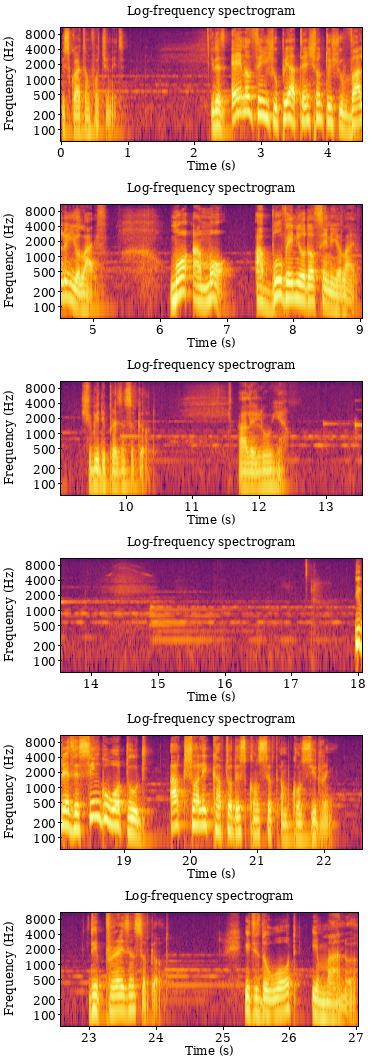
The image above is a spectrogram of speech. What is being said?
It's quite unfortunate. If there's anything you should pay attention to, you should value in your life, more and more above any other thing in your life, should be the presence of God. Hallelujah. If there's a single word to actually capture this concept I'm considering, the presence of God, it is the word Emmanuel.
